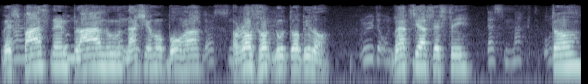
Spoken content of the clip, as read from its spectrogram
ve spásném plánu našeho Boha rozhodnuto bylo. Bratři a sestry, to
